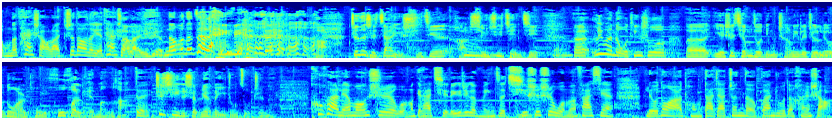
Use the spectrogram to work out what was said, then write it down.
懂得太少了，知道的也太少了，再来一遍能不能再来一遍？” 对，好，真的是加以时间哈，嗯循序渐进。呃，另外呢，我听说呃，也是前不久你们成立了这个流动儿童呼唤联盟哈，对这是一个什么样的一种组织呢？呼唤联盟是我们给它起了一个这个名字，其实是我们发现流动儿童大家真的关注的很少，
